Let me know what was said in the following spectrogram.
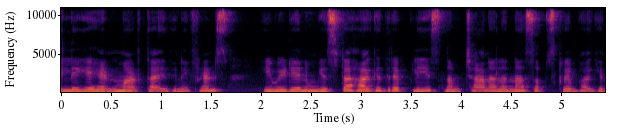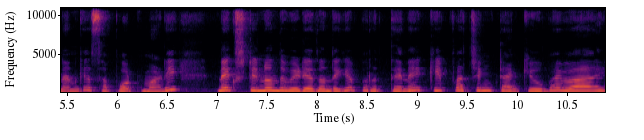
ಇಲ್ಲಿಗೆ ಹೆಣ್ಣು ಮಾಡ್ತಾ ಇದ್ದೀನಿ ಫ್ರೆಂಡ್ಸ್ ಈ ವಿಡಿಯೋ ನಿಮ್ಗೆ ಇಷ್ಟ ಆಗಿದ್ರೆ ಪ್ಲೀಸ್ ನಮ್ಮ ಚಾನಲನ್ನು ಸಬ್ಸ್ಕ್ರೈಬ್ ಆಗಿ ನನಗೆ ಸಪೋರ್ಟ್ ಮಾಡಿ. ನೆಕ್ಸ್ಟ್ ಇನ್ನೊಂದು ವಿಡಿಯೋದೊಂದಿಗೆ ಬರುತ್ತೇನೆ. Keep watching thank you bye bye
